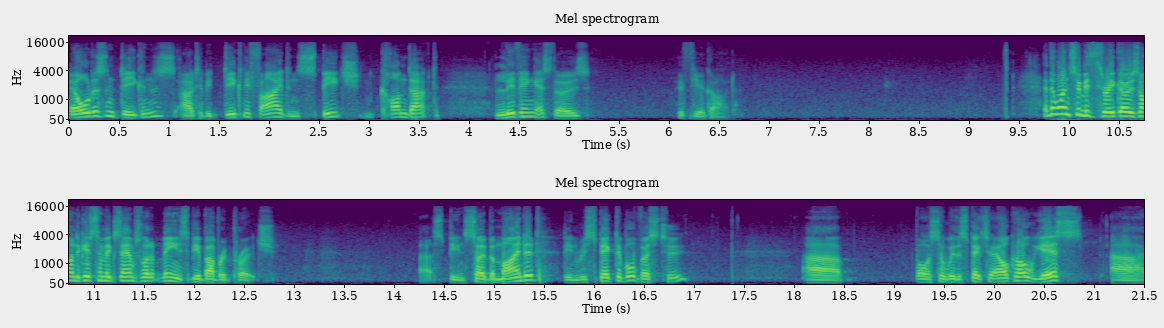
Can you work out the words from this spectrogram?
Elders and deacons are to be dignified in speech and conduct, living as those who fear God. And then 1 Timothy 3 goes on to give some examples of what it means to be above reproach. Uh, being sober minded, being respectable, verse 2. Uh, also, with respect to alcohol, yes, uh,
